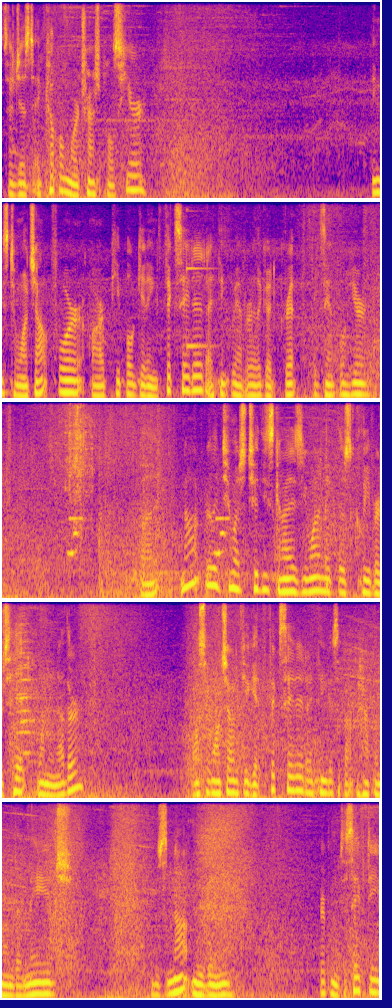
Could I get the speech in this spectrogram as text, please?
So just a couple more trash pulls here. Things to watch out for are people getting fixated. I think we have a really good grip example here. But not really too much to these guys. You want to make those cleavers hit one another. Also watch out if you get fixated. I think it's about to happen on the mage. Who's not moving. Grip him to safety.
